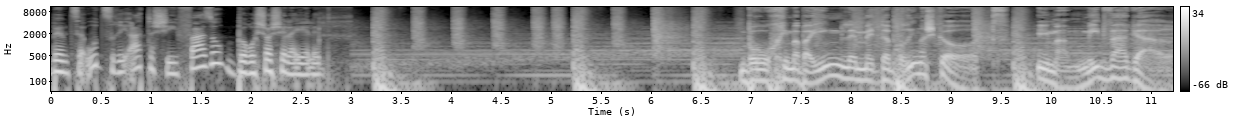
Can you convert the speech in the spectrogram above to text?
באמצעות זריעת השאיפה הזו בראשו של הילד. ברוכים הבאים למדברים השקעות עם עמית ואגר.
